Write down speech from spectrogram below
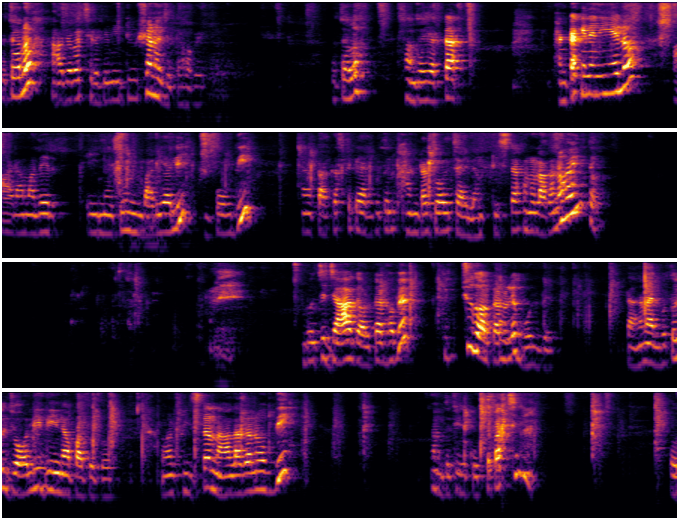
তো চলো, আজ আবার ছেলেকে নিয়ে টিউশনে যেতে হবে। তো চলো, সঞ্জয় একটা ফ্যানটা কিনে নিয়ে এলো আর আমাদের এই নতুন বাড়িয়ালি বৌদি তার কাছ থেকে এক বোতল ঠান্ডা জল চাইলাম। ফ্রিজটা এখনও লাগানো হয়নি তো? বলছে যা দরকার হবে, কিচ্ছু দরকার হলে বলবে। তা না এক বোতল জলই দিই না আপাতত। আমার ফ্রিজটা না লাগানো অবধি আমি তো কিছু করতে পারছি না। তো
